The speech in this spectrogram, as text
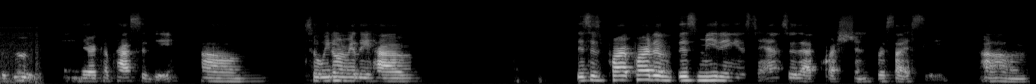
the group and their capacity. Um, so we don't really have, this is part, part of this meeting is to answer that question precisely. Um,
